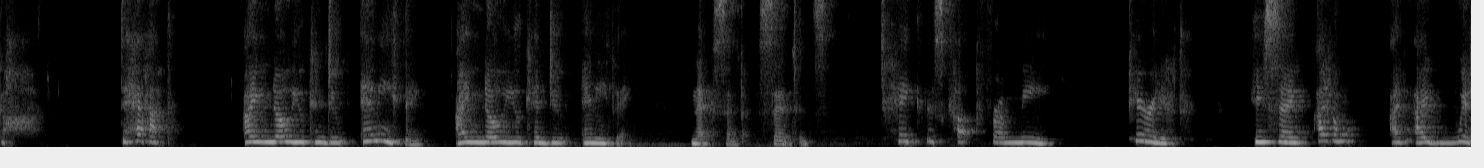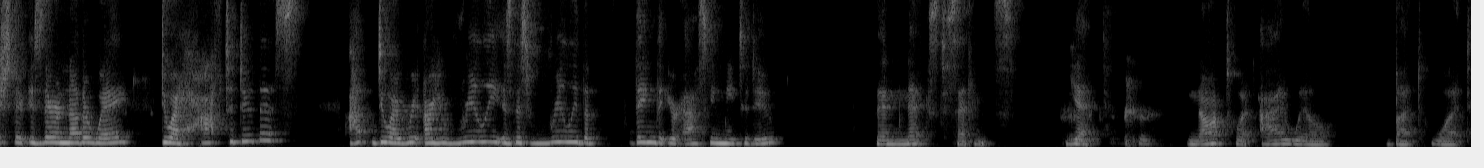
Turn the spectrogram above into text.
God, Dad, I know you can do anything. I know you can do anything. Next sentence, take this cup from me, period. He's saying, I don't I, I wish there, is there another way? Do I have to do this? Do I, are you really, is this really the thing that you're asking me to do? Then next sentence, yet not what I will, but what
